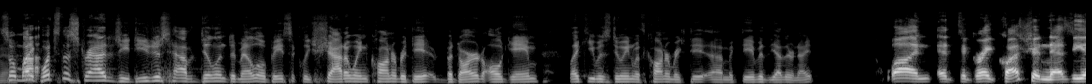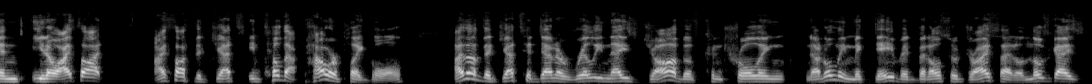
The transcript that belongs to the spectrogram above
So, Mike, uh, what's the strategy? Do you just have Dylan DeMello basically shadowing Connor Bedard all game like he was doing with Connor McDa- uh, McDavid the other night? Well, and it's a great question, Nezzy. And you know, I thought I thought the Jets until that power play goal I thought the Jets had done a really nice job of controlling not only McDavid but also Draisaitl, and those guys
